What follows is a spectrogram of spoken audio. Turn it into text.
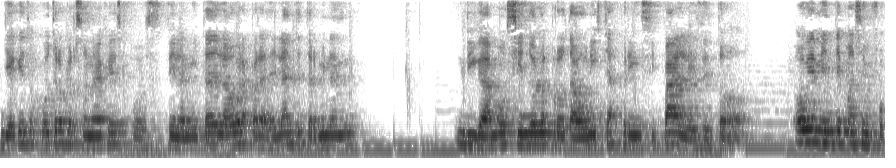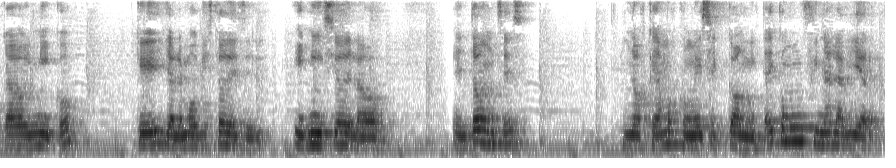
ya que estos cuatro personajes, pues de la mitad de la obra para adelante terminan, digamos, siendo los protagonistas principales de todo. Obviamente más enfocado en Nico, que ya lo hemos visto desde el inicio de la obra. Entonces, nos quedamos con ese cógnita, hay como un final abierto.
